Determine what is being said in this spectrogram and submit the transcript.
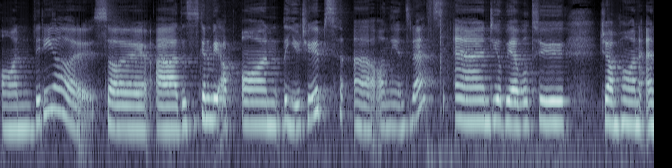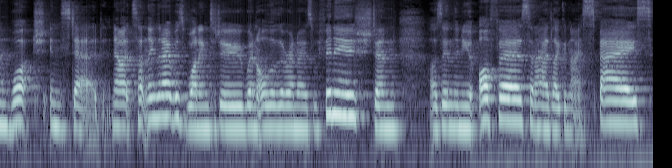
on video. So, uh, this is going to be up on the YouTubes, uh, on the internet, and you'll be able to jump on and watch instead. Now, it's something that I was wanting to do when all of the renos were finished and I was in the new office and I had like a nice space.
